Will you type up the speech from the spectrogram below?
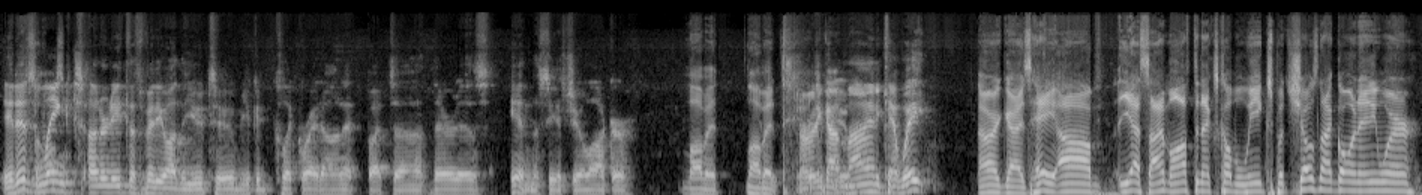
It is awesome. linked underneath this video on the YouTube. You could click right on it, but uh, there it is in the CHGO locker. Love it. Love it. Already got mine. I can't wait. All right, guys. Hey, um, yes, I'm off the next couple weeks, but the show's not going anywhere.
